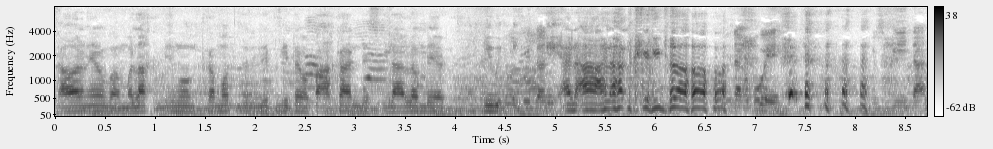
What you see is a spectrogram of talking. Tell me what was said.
Kawan niyo ba malak di mo kamot dili pa kita mapaakan des ilalom der. Iwi anak-anak kita. Tidak ka buhi. Puspitan.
